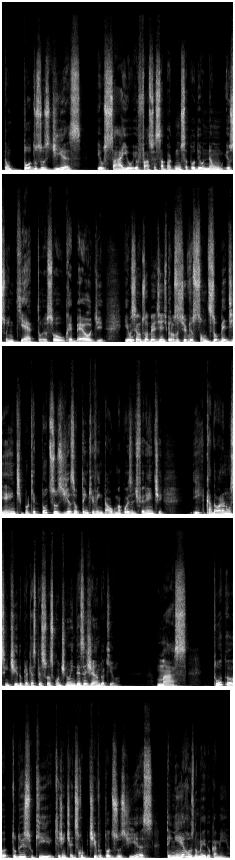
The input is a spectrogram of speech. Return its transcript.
Então, todos os dias eu saio, eu faço essa bagunça toda, eu não, eu sou inquieto, eu sou rebelde. Eu, Você é um desobediente eu, produtivo. Eu, eu sou um desobediente porque todos os dias eu tenho que inventar alguma coisa diferente e cada hora num sentido para que as pessoas continuem desejando aquilo. Mas tudo, tudo isso que, que a gente é disruptivo todos os dias tem erros no meio do caminho.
